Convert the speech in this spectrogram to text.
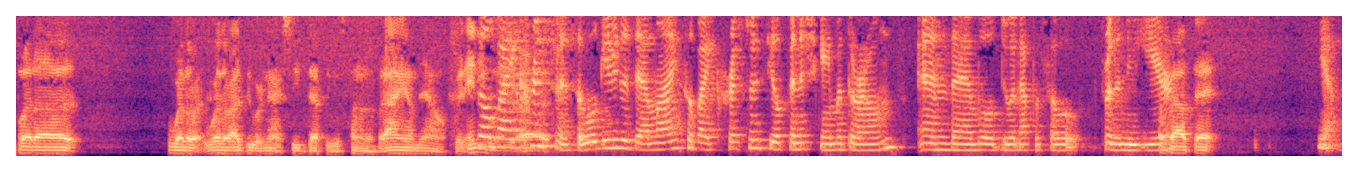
But uh, whether whether I do or not, she definitely was planning. on it, But I am now. But anyway, so by uh, Christmas, so we'll give you the deadline. So by Christmas, you'll finish Game of Thrones, and then we'll do an episode for the new year. about that. yeah.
